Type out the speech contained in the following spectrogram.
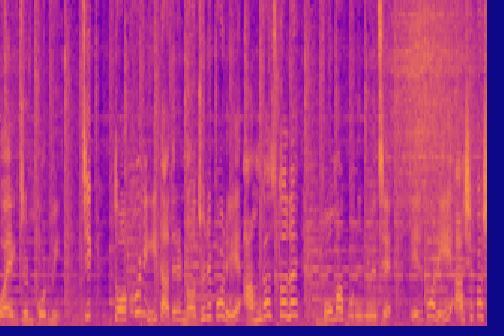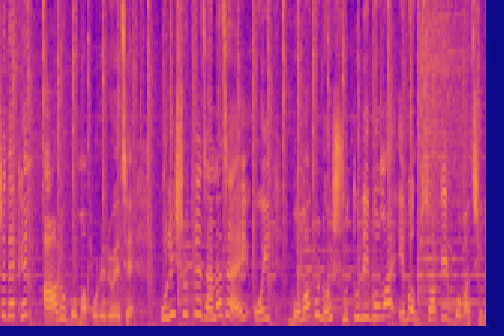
কয়েকজন কর্মী। ঠিক তখনই তাদের নজরে পড়ে আম গাছতলায় বোমা পড়ে রয়েছে। এরপরে আশেপাশে দেখেন আরও বোমা পড়ে রয়েছে। পুলিশ সূত্রে জানা যায়, ওই বোমাগুলো সুতুলি বোমা এবং সকেট বোমা ছিল।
